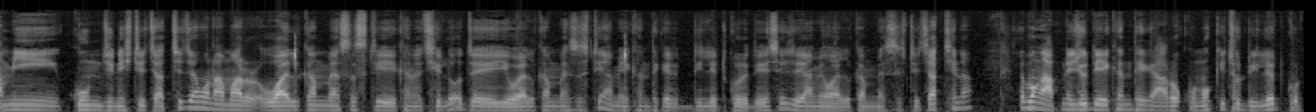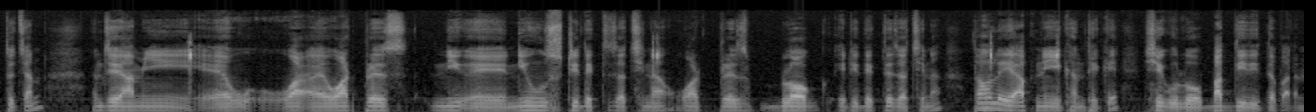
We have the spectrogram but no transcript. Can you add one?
আমি কোন জিনিসটি চাচ্ছি? যেমন আমার ওয়েলকাম মেসেজটি এখানে ছিল যে, এই ওয়েলকাম মেসেজটি আমি এখান থেকে ডিলিট করে দিয়েছি যে, আমি ওয়েলকাম মেসেজটি চাচ্ছি না। এবং আপনি যদি এখান থেকে আরও কোনো কিছু ডিলিট করতে চান, যে আমি ওয়ার্ডপ্রেস নিউজটি দেখতে চাচ্ছি না ওয়ার্ডপ্রেস ব্লগ এটি দেখতে চাচ্ছি না, তাহলে আপনি এখান থেকে সেগুলো বাদ দিয়ে দিতে পারেন।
